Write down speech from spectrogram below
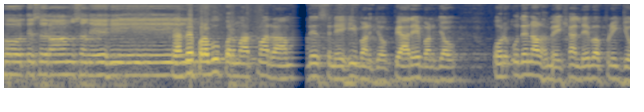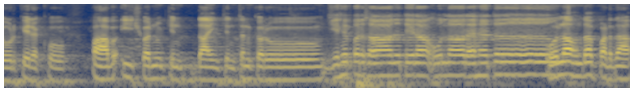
ਹੋ ਤਿਸ ਰਾਮ ਸਨੇਹੀ। ਕਹਿੰਦੇ ਪ੍ਰਭੂ ਪਰਮਾਤਮਾ ਰਾਮ ਦੇ ਸਨੇਹੀ ਬਣ ਜਾਓ ਪਿਆਰੇ ਬਣ ਜਾਓ ਔਰ ਉਹਦੇ ਨਾਲ ਹਮੇਸ਼ਾ ਲਿਵ ਆਪਣੀ ਜੋੜ ਕੇ ਰੱਖੋ। ਭਾਵ ਈਸ਼ਵਰ ਨੂੰ ਚਿੰਤਾਈ ਚਿੰਤਨ ਕਰੋ। ਜਿਹ ਪ੍ਰਸਾਦ ਤੇਰਾ ਓਲਾ ਰਹਿਤ। ਓਲਾ ਹੁੰਦਾ ਪੜਦਾ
